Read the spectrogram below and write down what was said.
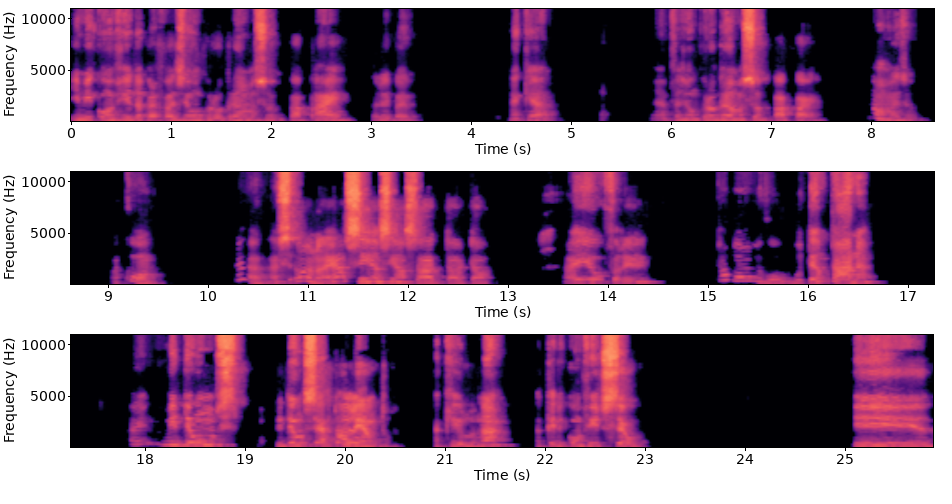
e me convida para fazer um programa sobre papai. Falei, como é que é? é? Fazer um programa sobre papai. Não, mas, eu, mas como? É, assim, Ana, é assim, assim, assado, tal e tal. Aí eu falei, tá bom, eu vou, vou tentar, né? Aí me deu um, me deu um certo alento aquilo, né? Aquele convite seu. E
